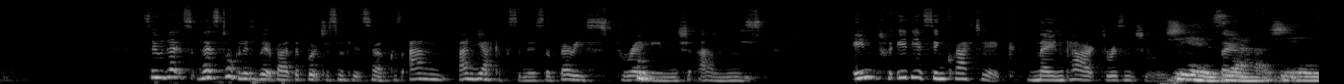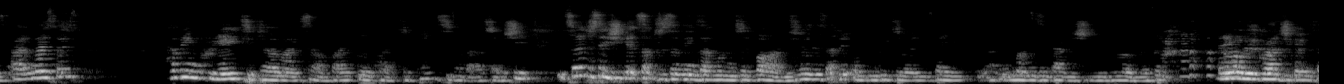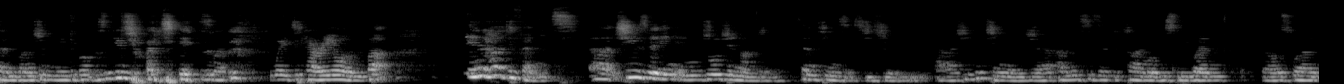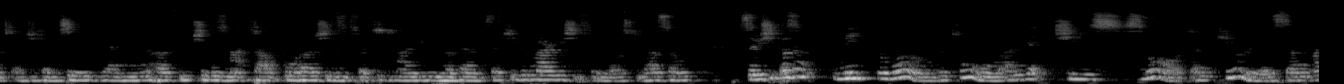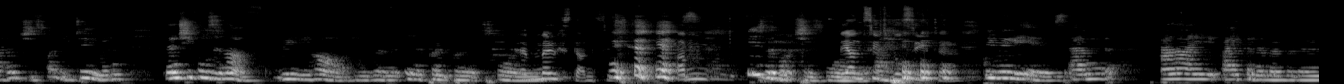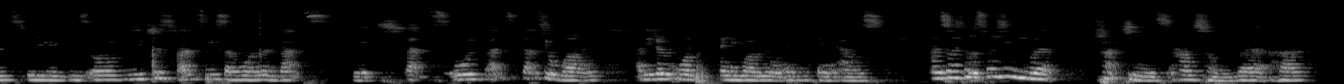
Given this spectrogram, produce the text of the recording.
So let's let's talk a little bit about the butcher's hook itself, because Anne Anne Jacobsen is a very strange and idiosyncratic main character, isn't she? She is, so, yeah, she is. And I suppose having created her myself, I feel quite defensive about her. She, it's fair to say she gets up to some things I wouldn't advise. You know, there's that bit on the video where you say, I think mums and daddies should leave the room. I think anyone with a grudge against anyone shouldn't read the book because it gives you ideas about the way to carry on. But in her defence, uh, she was living in Georgian London, 1763. Uh, she's a teenager, and this is at a time, obviously, when girls weren't educated, when her future was mapped out for her, she was expected to marry who her parents said she would marry, she's from a well-to-do household. So she doesn't meet the world at all, and yet she's smart and curious, and I hope she's funny too. And then she falls in love really hard with an inappropriate boy. Most unsuitable. yes. Um, He's the butcher's boy. The unsuitable suitor. he really is. And and I, I can remember those feelings of you just fancy someone and that's it. That's all that's that's your world. And you don't want anyone or anything else. And so I thought, supposing you were trapped in this household where her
